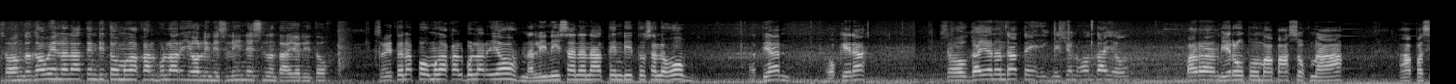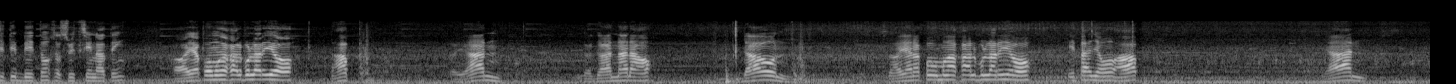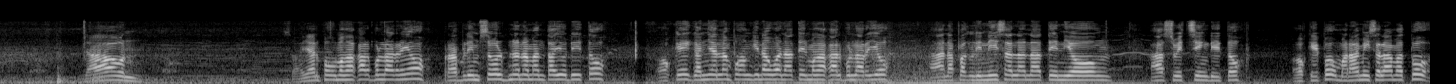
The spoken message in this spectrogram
So ang gagawin lang natin dito mga kalbularyo, linis-linis lang tayo dito. So ito na po mga kalbularyo, nalinisan na natin dito sa loob. At yan, okay na. So gaya ng dati, ignition on tayo para mayroong pumapasok na ah, positive dito sa switching natin. O, ayan po mga kalbularyo, up. So ayan, gagana na oh. Down. So ayan na po mga kalbularyo, kita nyo, up. Yan. Down. So ayan po mga kalbularyo, problem solved na naman tayo dito. Okay, ganyan lang po ang ginawa natin mga kalbularyo. Ah, napaglinisan lang natin yung ah, switching dito. Okay po, maraming salamat po.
